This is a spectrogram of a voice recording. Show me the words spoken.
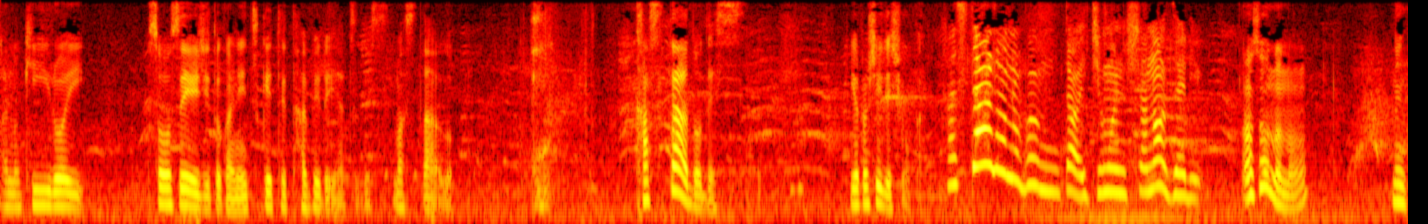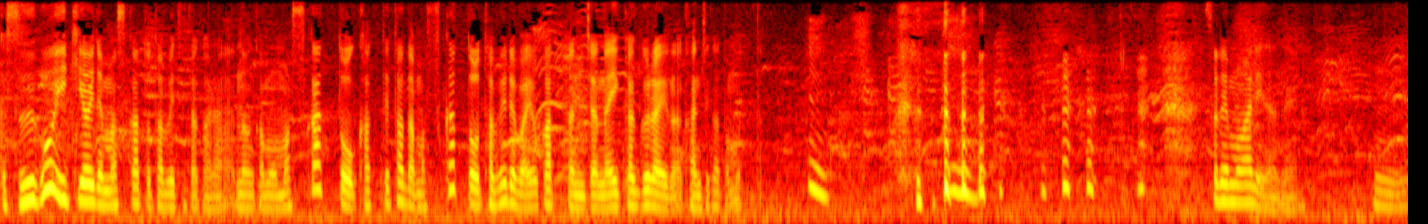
あの黄色いソーセージとかにつけて食べるやつです。マスタード。カスタードです。よろしいでしょうか？カスタードの部分と一番下のゼリー。あそうなの？なんかすごい勢いでマスカット食べてたからなんかもうマスカットを買ってただマスカットを食べればよかったんじゃないかぐらいな感じかと思った。うんそれもありだね。うん。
